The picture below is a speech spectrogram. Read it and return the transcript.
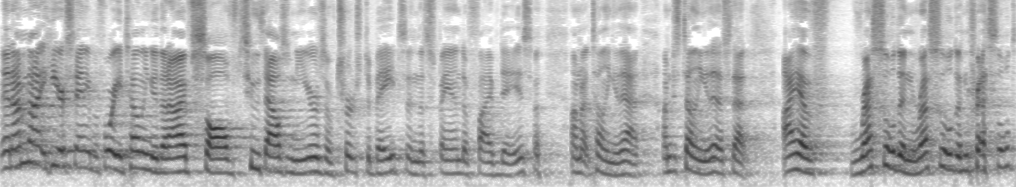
And I'm not here standing before you telling you that I've solved 2,000 years of church debates in the span of five days. I'm not telling you that. I'm just telling you this that I have wrestled and wrestled and wrestled.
